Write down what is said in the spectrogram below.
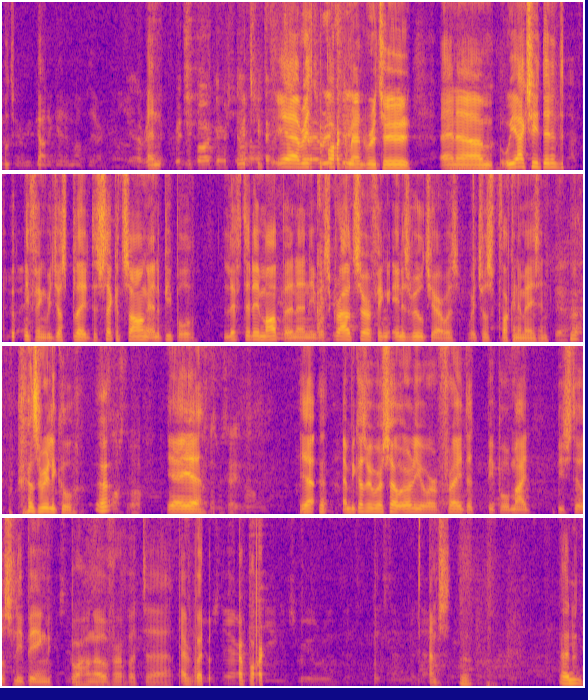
wheelchair, we got to get him up there. and Richie Parker. Richie, yeah, Richie Parker, man, Richie. And um, we actually didn't have to do anything. We just played the second song, and the people lifted him up, and then he was crowd surfing in his wheelchair, was which was fucking amazing. it was really cool. Yeah, yeah. Yeah, and because we were so early, we were afraid that people might be still sleeping because they were hungover. But uh, everybody was there partying. It was real, real good, good, stuff, times. And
